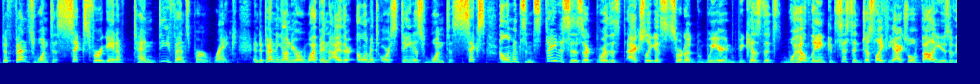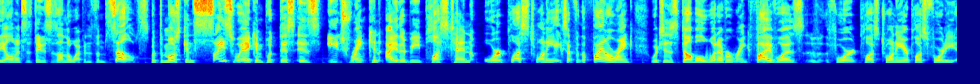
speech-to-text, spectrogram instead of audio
Defense 1 to 6 for a gain of 10 defense per rank. And depending on your weapon, either element or status 1 to 6. Elements and statuses are where this actually gets sort of weird because it's wildly inconsistent, just like the actual values of the elements and statuses on the weapons themselves. But the most concise way I can put this is each rank can either be plus 10 or plus 20, except for the final rank, which is double whatever rank 5 was uh, for plus 20 or plus 40.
